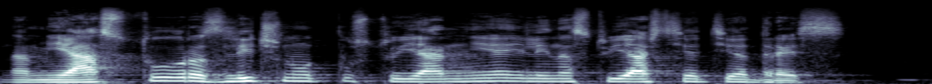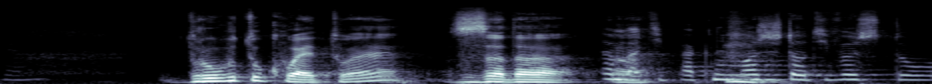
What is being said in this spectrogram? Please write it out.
на място, различно от постоянния или настоящия ти адрес. Другото, което е, за да... Ама ти пак не можеш да отиваш до...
